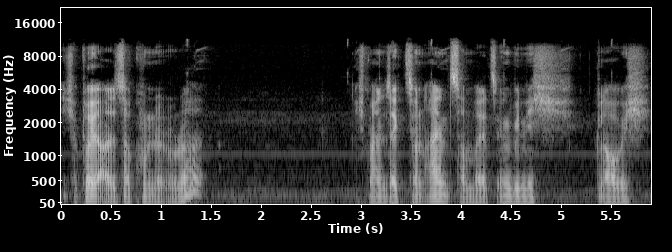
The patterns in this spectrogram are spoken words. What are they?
Ich habe doch ja alles erkundet, oder? Ich meine, Sektion 1 haben wir jetzt irgendwie nicht, glaube ich.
